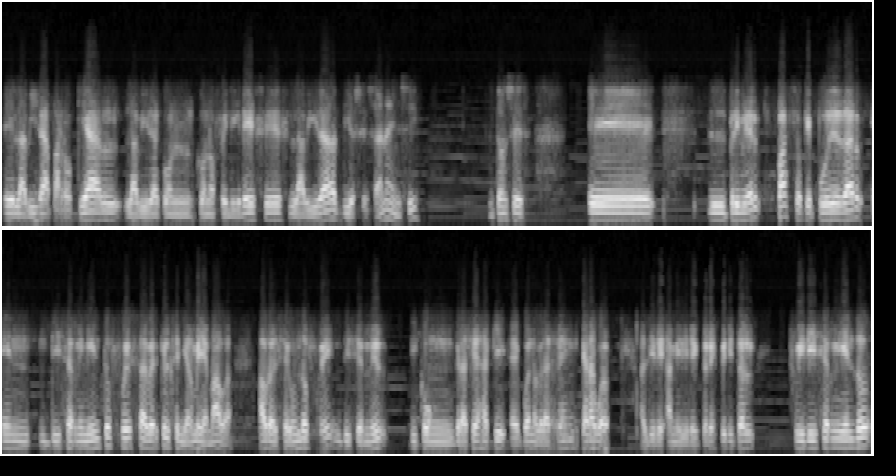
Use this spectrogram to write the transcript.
eh, la vida parroquial, la vida con, con, los feligreses, la vida diocesana en sí. Entonces, eh, el primer paso que pude dar en discernimiento fue saber que el Señor me llamaba. Ahora, el segundo fue discernir y con gracias aquí, eh, bueno, gracias en Nicaragua al, a mi director espiritual fui discerniendo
